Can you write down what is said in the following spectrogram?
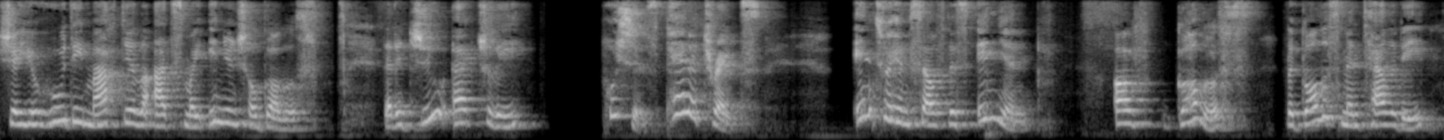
Sheyehudi martir la'atzmai inyan shel golus, that a Jew actually pushes, penetrates into himself this Inyan of Golus, the Golus mentality,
